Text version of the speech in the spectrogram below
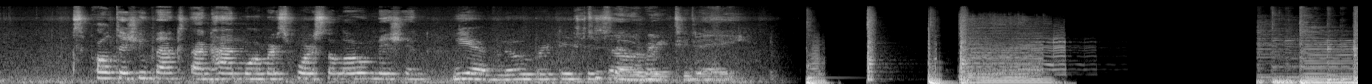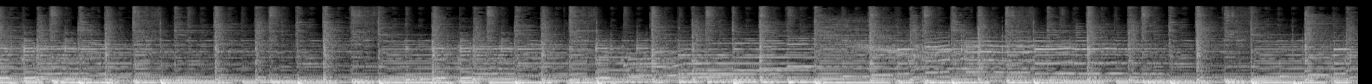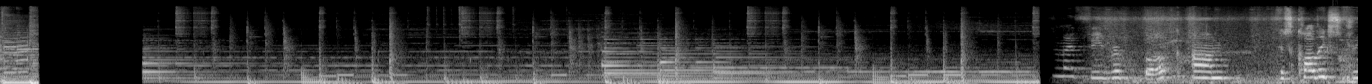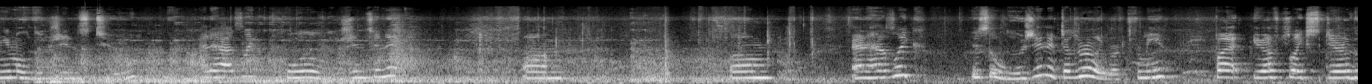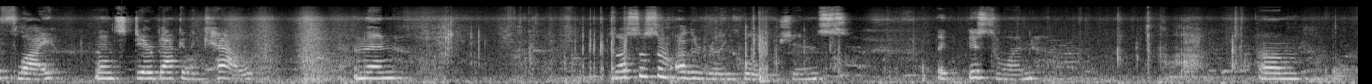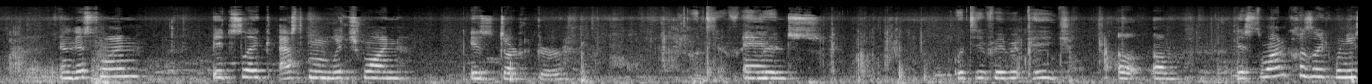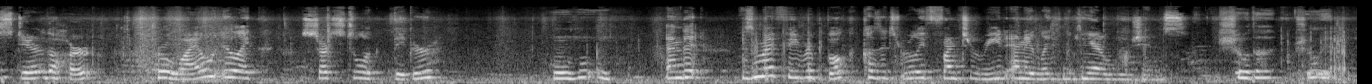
small tissue packs, and hand warmers for Salome mission. We have no birthdays to, to celebrate today. This favorite book. Um, it's called Extreme Illusions 2, and it has like cool illusions in it. Um, um, and it has like this illusion. It doesn't really work for me, but you have to like stare at the fly, and then stare back at the cow, and then there's also some other really cool illusions, like this one. Um, and this one, it's like asking which one is darker. What's your favorite, And what's your favorite page? uh, um, this one, cause like when you stare at the heart for a while, it like starts to look bigger. Mm-hmm. And it, this is my favorite book, cause it's really fun to read, and I like looking at illusions. Show that. Show it.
